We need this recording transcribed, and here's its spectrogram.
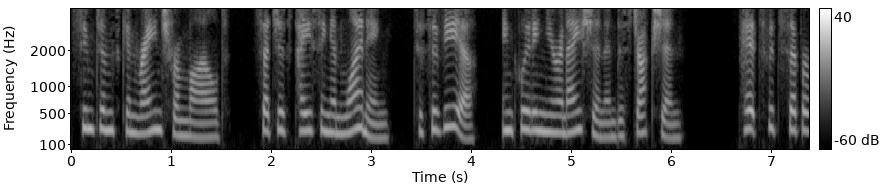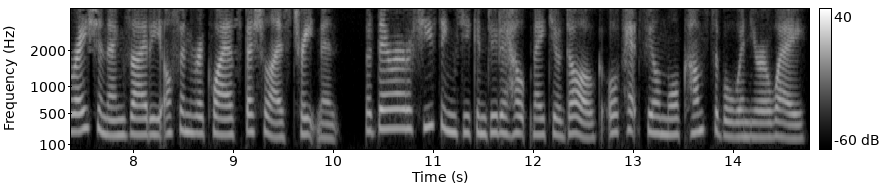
Symptoms can range from mild, such as pacing and whining, to severe, including urination and destruction. Pets with separation anxiety often require specialized treatment, but there are a few things you can do to help make your dog or pet feel more comfortable when you're away.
